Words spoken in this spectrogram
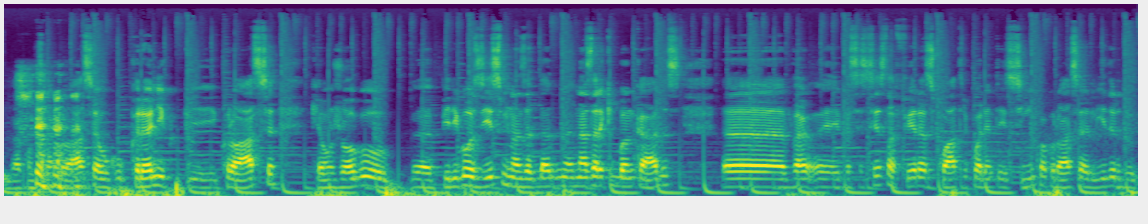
vai acontecer na Croácia, o Ucrânia e Croácia, que é um jogo uh, perigosíssimo nas, nas arquibancadas. Uh, vai, eh, vai, ser sexta-feira às 4h45. A Croácia é líder do,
